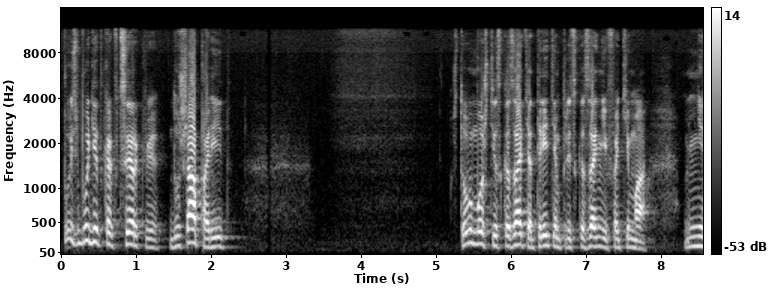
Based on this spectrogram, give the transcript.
Пусть будет как в церкви, душа парит. Что вы можете сказать о третьем предсказании Фатима? Не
